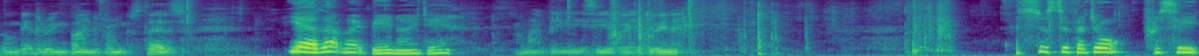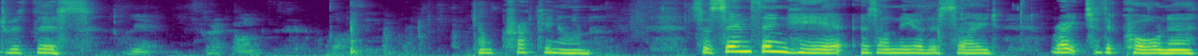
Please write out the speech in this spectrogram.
Go and get the ring binder from upstairs? Yeah, that might be an idea. Might be an easier way of doing it. It's just if I don't proceed with this, Yeah. Crack on. I'm cracking on. So same thing here as on the other side, right to the corner,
